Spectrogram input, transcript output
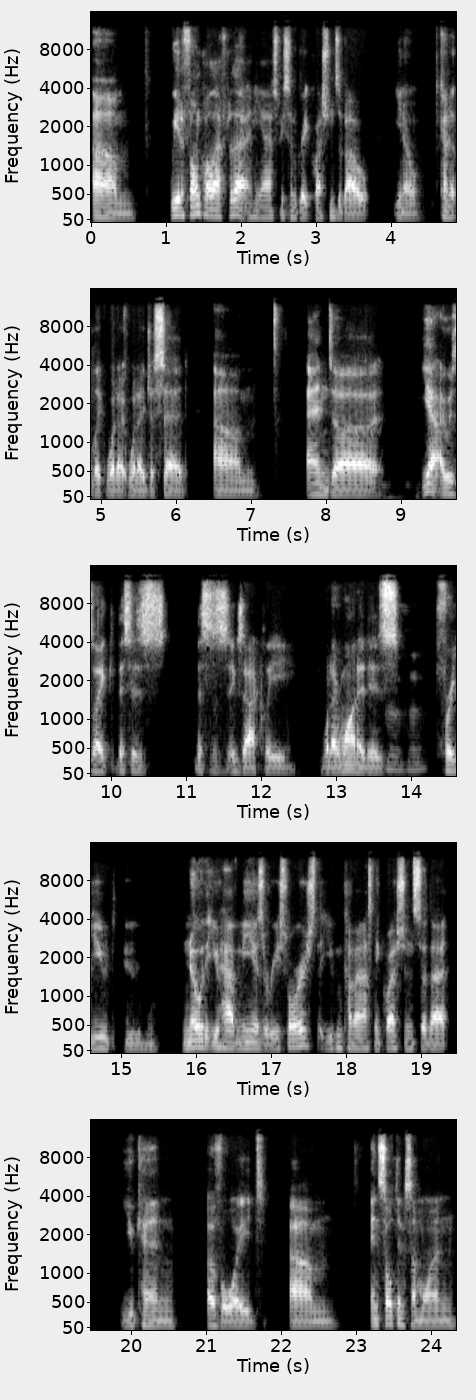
um we had a phone call after that and he asked me some great questions about you know kind of like what i what i just said um and uh yeah i was like this is this is exactly what i wanted is mm-hmm. for you to know that you have me as a resource that you can come ask me questions so that you can avoid um insulting someone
